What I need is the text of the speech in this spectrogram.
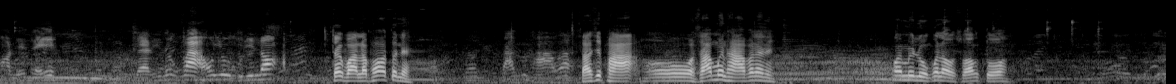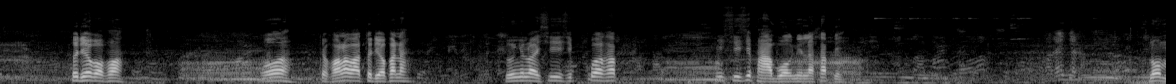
หอดเห็นไหนแต่ที่ทั้งฟ้าเขาอยู่จุดินเนาะจักบาทละพ่อตัวเนี่ยสามสิบห้าวะสามสิบห้าโอ้สามหมื่นห้าพันนั่นนี่มันมีลูกก็เราสองตัว ตัวเดียวบ่พอโอ้เจ้าของเราว่าตัวเดียวพันนะสูงอยู่ร้อยสี่สิบกว่าครับ มีสี่สิบห้าบวกนี่แหละครับนี่อะไรกัน นม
